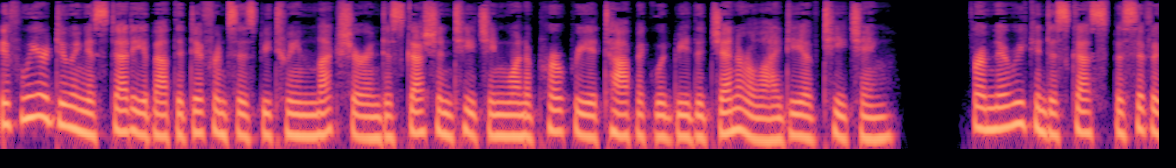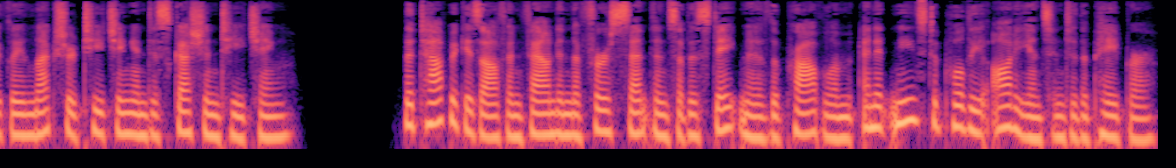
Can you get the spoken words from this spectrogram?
if we are doing a study about the differences between lecture and discussion teaching, one appropriate topic would be the general idea of teaching. From there, we can discuss specifically lecture teaching and discussion teaching. The topic is often found in the first sentence of a statement of the problem, and it needs to pull the audience into the paper.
